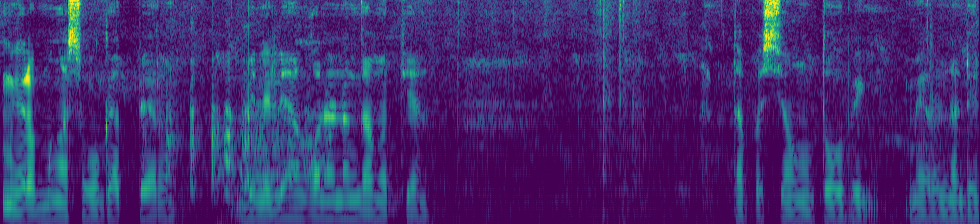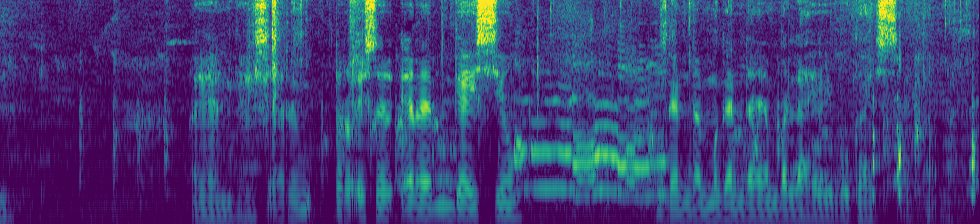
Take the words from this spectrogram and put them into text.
mayroong mga sugat pero binilihan ko na ng gamot yan. Tapos yung tubig, meron na din. Ayan guys, ere- pero isa red guys yung maganda maganda yung balahibo guys. Ito.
